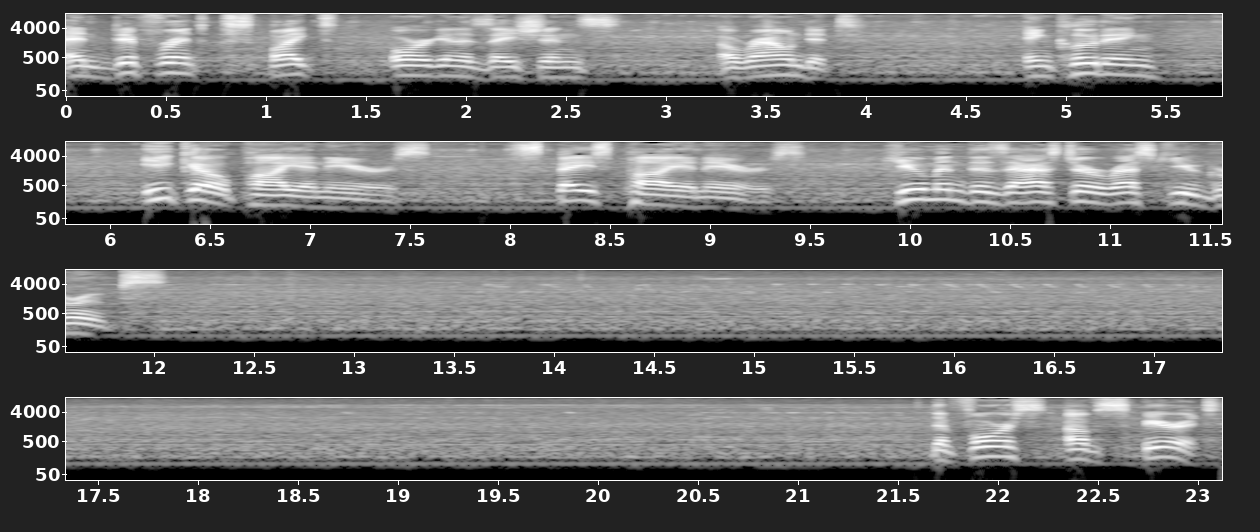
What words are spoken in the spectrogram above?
and different spiked organizations around it, including eco pioneers, space pioneers, human disaster rescue groups. The force of spirit,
